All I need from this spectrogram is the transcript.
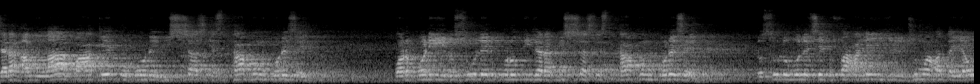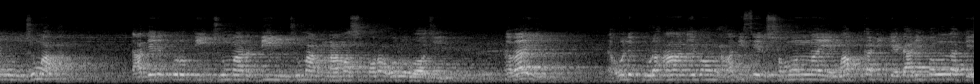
যারা আল্লাহ পাকের উপরে বিশ্বাস স্থাপন করেছে পরপরই রসুলের প্রতি যারা বিশ্বাস স্থাপন করেছে, রসুল বলেছেন ফা আলাইহিল জুমাআতা ইয়াউমুল জুমআ তাদের প্রতি জুমার দিন, জুমার নামাজ পড়া হলো ওয়াজিব। ভাই, তাহলে কোরআন এবং হাদিসের সমন্বয়ে মাপকাঠিতে, দাড়িপাল্লাতে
